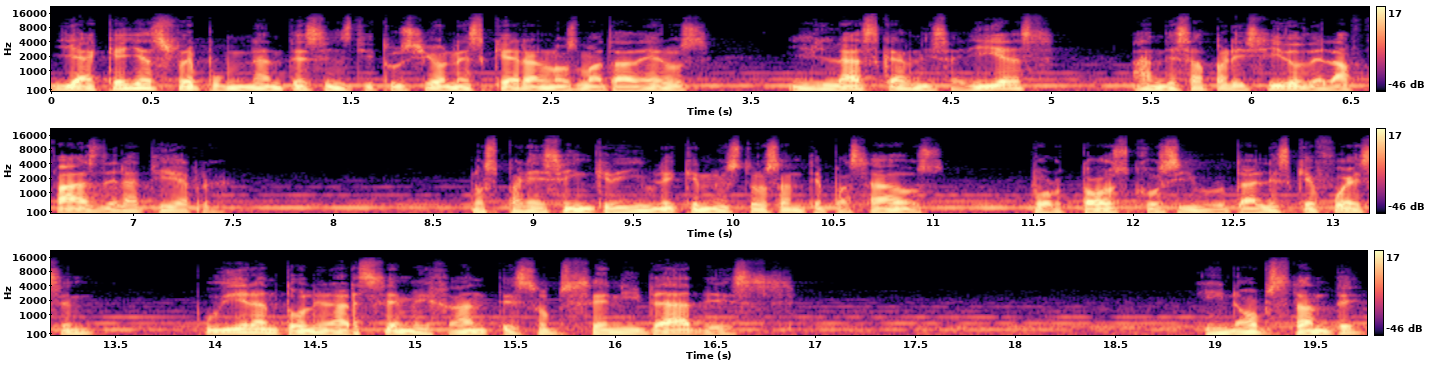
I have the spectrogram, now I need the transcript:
y aquellas repugnantes instituciones que eran los mataderos y las carnicerías han desaparecido de la faz de la tierra. Nos parece increíble que nuestros antepasados por toscos y brutales que fuesen, pudieran tolerar semejantes obscenidades. Y no obstante,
